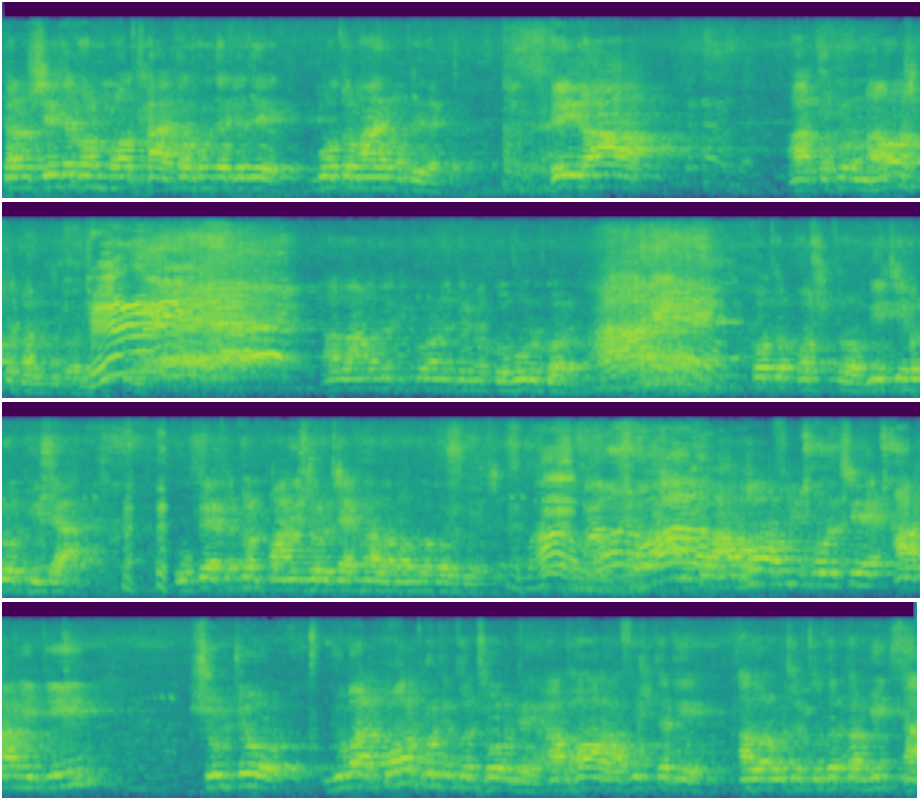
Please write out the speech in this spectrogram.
কারণ সে যখন মদ খায় তখন দেখে যে বউ তো মায়ের মতো দেখে। এই রাত আর কখনো নাও আসতে পারে জীবনে। আল্লাহ আমাদেরকে কোরআনের জন্য কবুল করে কত কষ্ট নিচে হলো ভিজা। উপরে এতক্ষণ পানি ঝরেছে এখন আল্লাহ বন্ধ করে দিয়েছে। আবহাওয়া অফিস বলেছে আগামী দিন সূর্য ডুবার পর পর্যন্ত ঝরবে আবহাওয়ার অফিস থেকে আল্লাহ বলছে তোদেরটা মিথ্যা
